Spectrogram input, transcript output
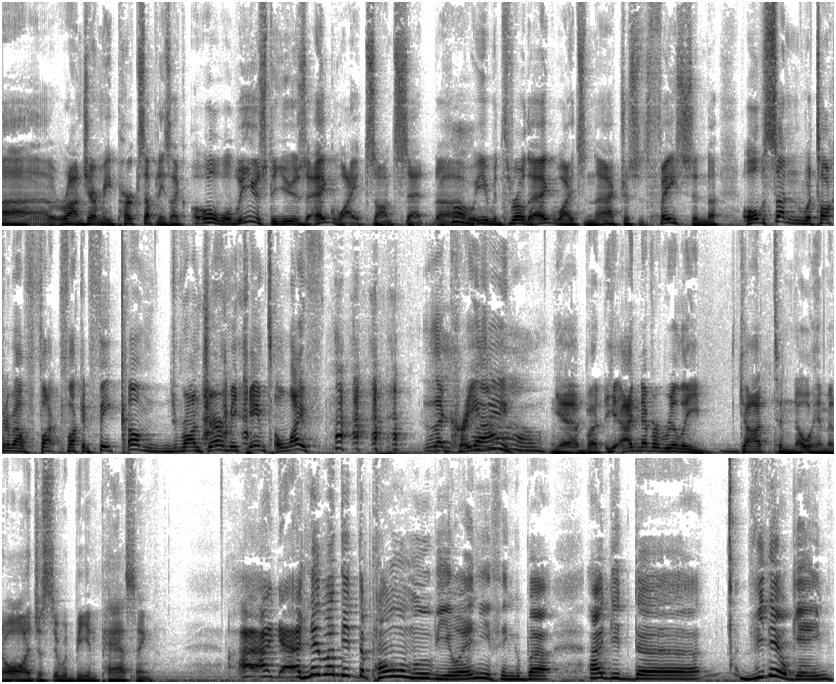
Uh, Ron Jeremy perks up and he's like, "Oh well, we used to use egg whites on set. Uh, We would throw the egg whites in the actress's face, and uh, all of a sudden we're talking about fuck, fucking fake cum. Ron Jeremy came to life. Is that crazy? Wow. Yeah, but he, I never really got to know him at all. I just it would be in passing. I, I, I never did the porn movie or anything, but I did the video game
